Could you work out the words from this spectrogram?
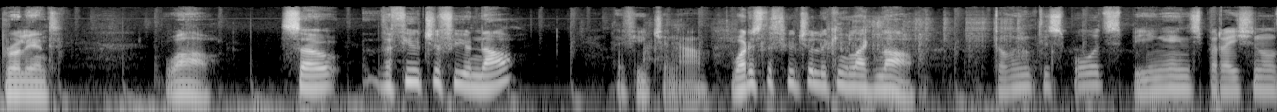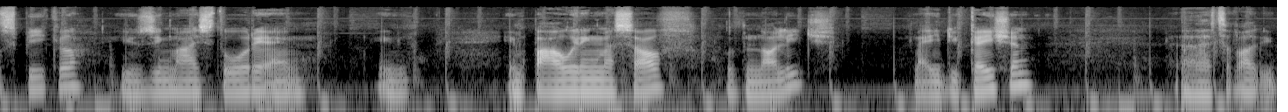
Brilliant. Wow. So the future for you now? The future now. What is the future looking like now? Going to sports, being an inspirational speaker, using my story and empowering myself with knowledge, my education. Uh, that's about it.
